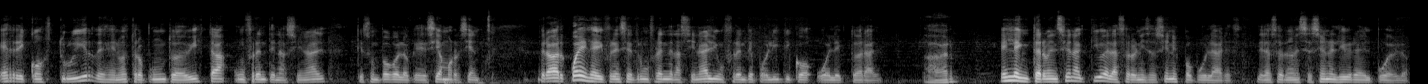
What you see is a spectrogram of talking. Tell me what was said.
es reconstruir desde nuestro punto de vista un frente nacional, que es un poco lo que decíamos recién. Pero a ver, ¿cuál es la diferencia entre un frente nacional y un frente político o electoral? A ver es la intervención activa de las organizaciones populares, de las organizaciones libres del pueblo.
